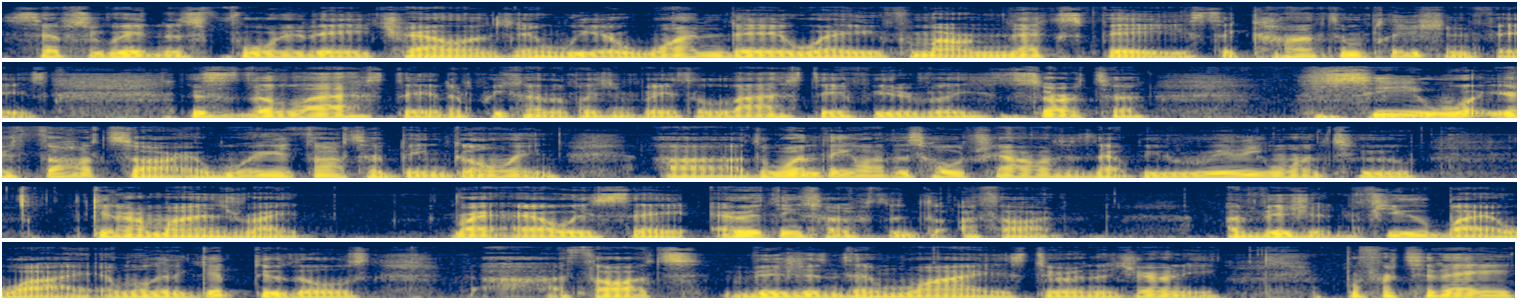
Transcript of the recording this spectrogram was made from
Steps to Greatness 40 Day Challenge. And we are one day away from our next phase, the contemplation phase. This is the last day in the pre contemplation phase, the last day for you to really start to see what your thoughts are and where your thoughts have been going. Uh, the one thing about this whole challenge is that we really want to get our minds right, right? I always say everything starts with a thought a vision fueled by a why. And we're going to get through those uh, thoughts, visions, and whys during the journey. But for today,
